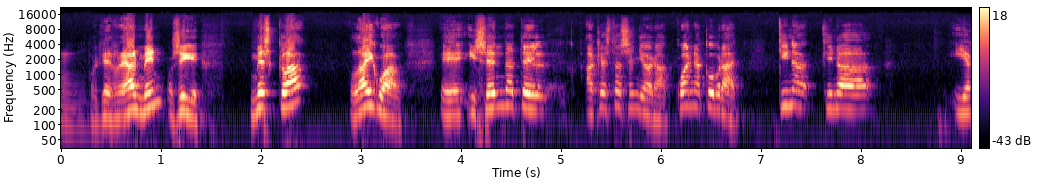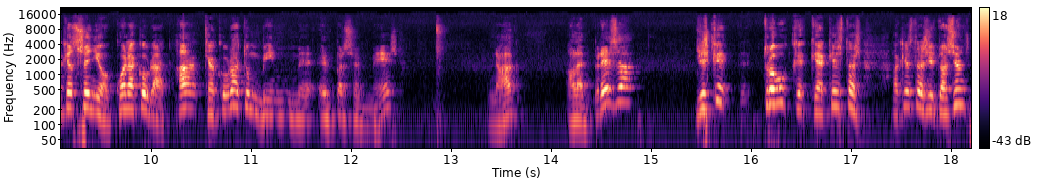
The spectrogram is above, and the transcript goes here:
Mm. perquè realment, o sigui, més clar, l'aigua, eh, Hisenda té el, aquesta senyora, quan ha cobrat? Quina, quina... I aquest senyor, quan ha cobrat? Ah, que ha cobrat un 20% més? Anar a l'empresa? Jo és que trobo que, que aquestes, aquestes situacions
